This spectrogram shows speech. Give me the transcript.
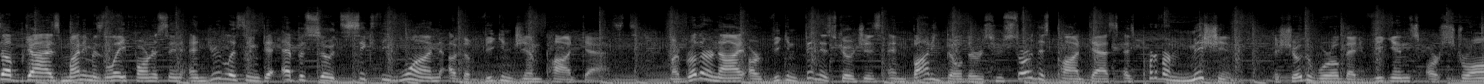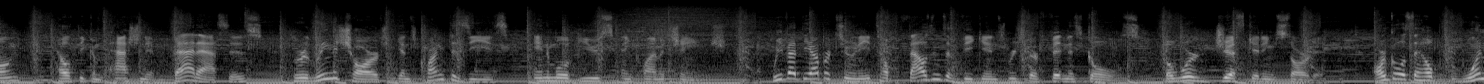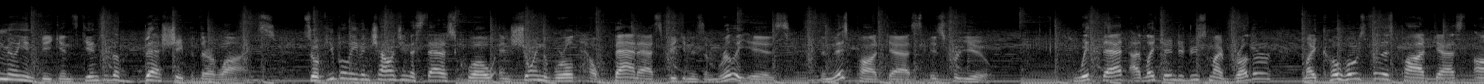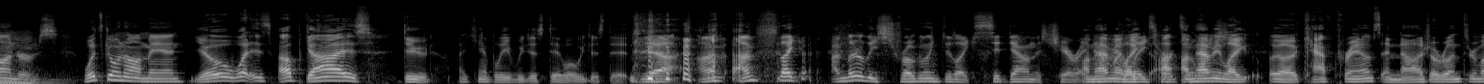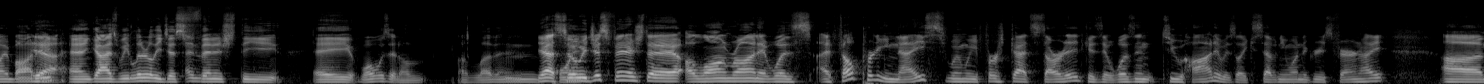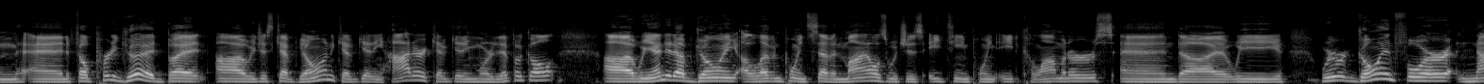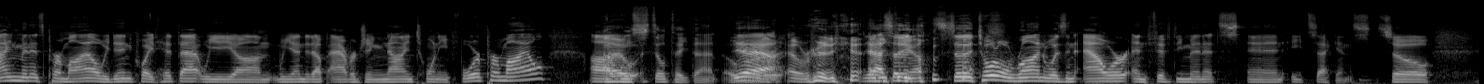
What's up, guys? My name is Leif Arneson, and you're listening to episode 61 of the Vegan Gym Podcast. My brother and I are vegan fitness coaches and bodybuilders who started this podcast as part of our mission to show the world that vegans are strong, healthy, compassionate badasses who are leading the charge against chronic disease, animal abuse, and climate change. We've had the opportunity to help thousands of vegans reach their fitness goals, but we're just getting started. Our goal is to help 1 million vegans get into the best shape of their lives. So if you believe in challenging the status quo and showing the world how badass veganism really is, then this podcast is for you. With that, I'd like to introduce my brother, my co-host for this podcast, Anders. What's going on, man? Yo, what is up, guys? Dude, I can't believe we just did what we just did. Yeah, I'm I'm like I'm literally struggling to like sit down in this chair right I'm now. having My like legs I- hurt so I'm having much. like uh, calf cramps and nausea run through my body. Yeah. And guys, we literally just And- finished the a what was it? A, Eleven. Yeah, so we just finished a, a long run. It was I felt pretty nice when we first got started because it wasn't too hot. It was like 71 degrees Fahrenheit. Um, and it felt pretty good, but uh, we just kept going. It kept getting hotter, it kept getting more difficult. Uh, we ended up going 11.7 miles, which is 18.8 kilometers, and uh, we we were going for nine minutes per mile. We didn't quite hit that. We um, we ended up averaging 9.24 per mile. Uh, I will still take that over, Yeah. over yeah, so the, else. so the total run was an hour and 50 minutes and 8 seconds. So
